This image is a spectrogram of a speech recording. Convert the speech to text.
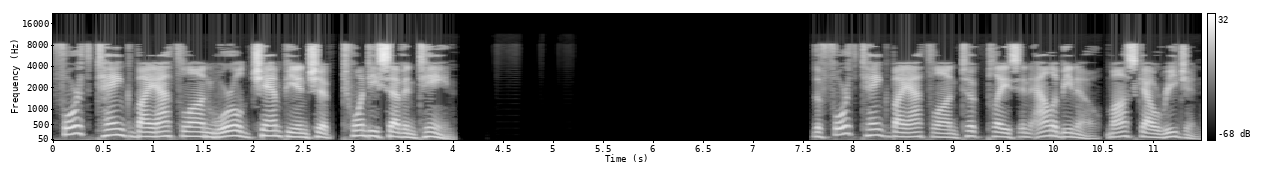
Fourth Tank Biathlon World Championship 2017 The fourth tank biathlon took place in Alabino, Moscow region.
